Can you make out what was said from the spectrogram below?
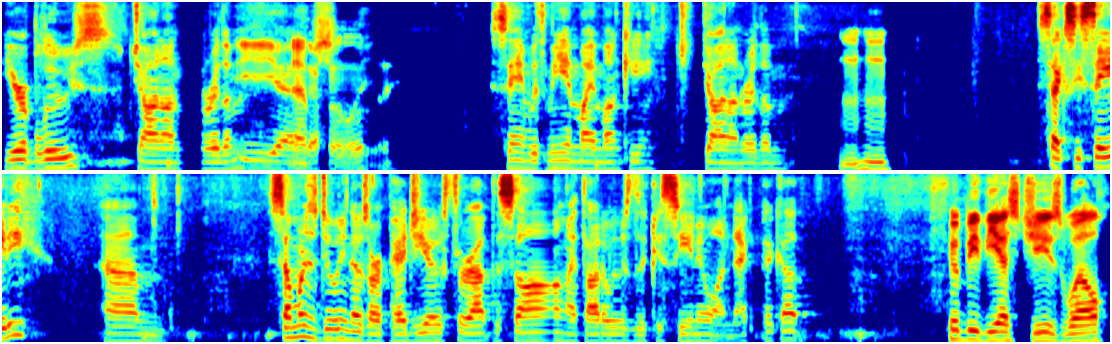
Year of Blues, John on rhythm. Yeah, definitely. Same with me and my monkey, John on rhythm. Mm-hmm. Sexy Sadie. Um, someone's doing those arpeggios throughout the song. I thought it was the casino on neck pickup. Could be the SG as well,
